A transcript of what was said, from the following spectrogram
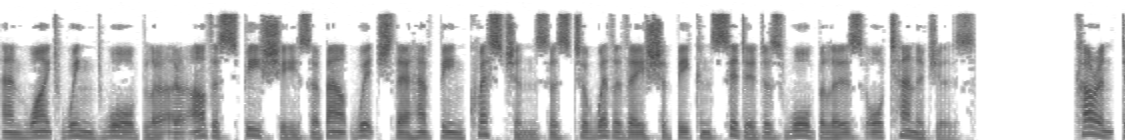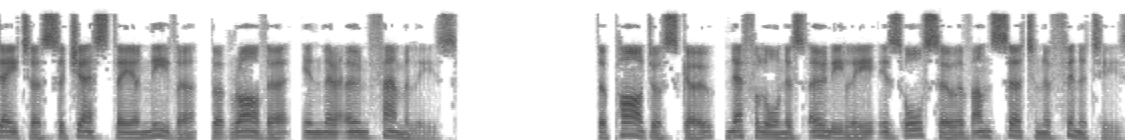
and white-winged warbler are other species about which there have been questions as to whether they should be considered as warblers or tanagers. Current data suggest they are neither, but rather, in their own families. The pardusco, Nephelornis oneilli is also of uncertain affinities.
